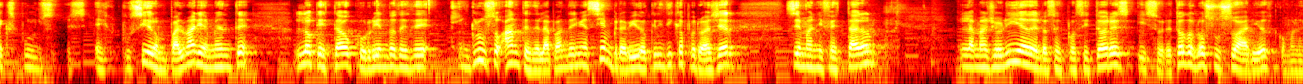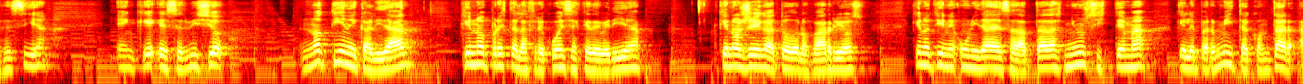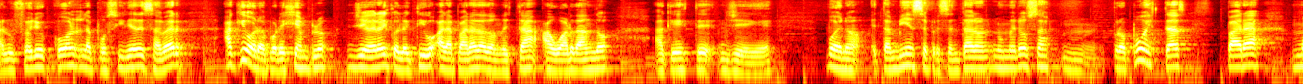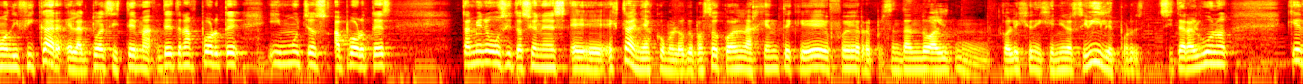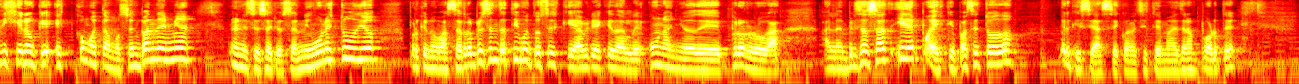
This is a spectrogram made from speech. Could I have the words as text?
expusieron palmariamente lo que está ocurriendo desde incluso antes de la pandemia. Siempre ha habido críticas, pero ayer se manifestaron la mayoría de los expositores y sobre todo los usuarios, como les decía, en que el servicio no tiene calidad, que no presta las frecuencias que debería, que no llega a todos los barrios, que no tiene unidades adaptadas ni un sistema que le permita contar al usuario con la posibilidad de saber a qué hora, por ejemplo, llegará el colectivo a la parada donde está aguardando a que éste llegue. Bueno, eh, también se presentaron numerosas mm, propuestas para modificar el actual sistema de transporte y muchos aportes. También hubo situaciones eh, extrañas, como lo que pasó con la gente que fue representando al mm, Colegio de Ingenieros Civiles, por citar algunos, que dijeron que como estamos en pandemia, no es necesario hacer ningún estudio porque no va a ser representativo, entonces que habría que darle un año de prórroga a la empresa SAT y después que pase todo, ver qué se hace con el sistema de transporte.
